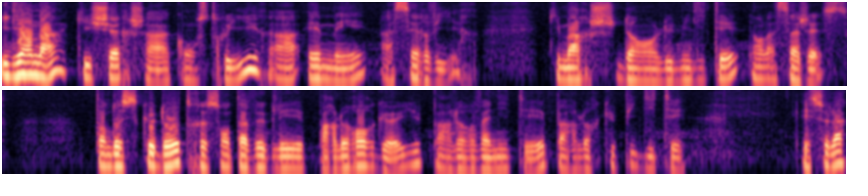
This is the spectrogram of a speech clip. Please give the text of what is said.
Il y en a qui cherchent à construire, à aimer, à servir, qui marchent dans l'humilité, dans la sagesse, tandis que d'autres sont aveuglés par leur orgueil, par leur vanité, par leur cupidité. Et cela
